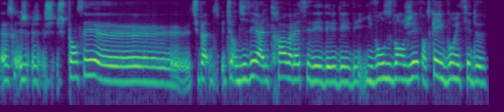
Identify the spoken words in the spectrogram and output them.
parce que je, pensais, euh, tu, tu redisais Altra, voilà, c'est des, des, des, ils vont se venger. Enfin, en tout cas, ils vont essayer de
